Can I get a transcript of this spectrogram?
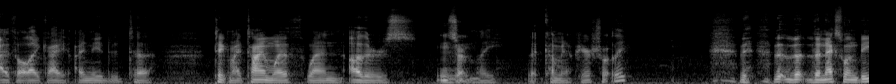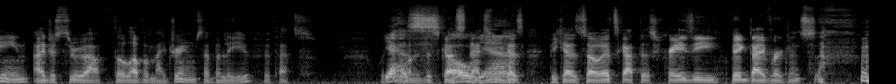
I felt like I, I needed to take my time with when others certainly that coming up here shortly. The, the, the, next one being I just threw out the love of my dreams. I believe if that's what you want to discuss Oh, next yeah. because because so it's got this crazy big divergence Uh,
